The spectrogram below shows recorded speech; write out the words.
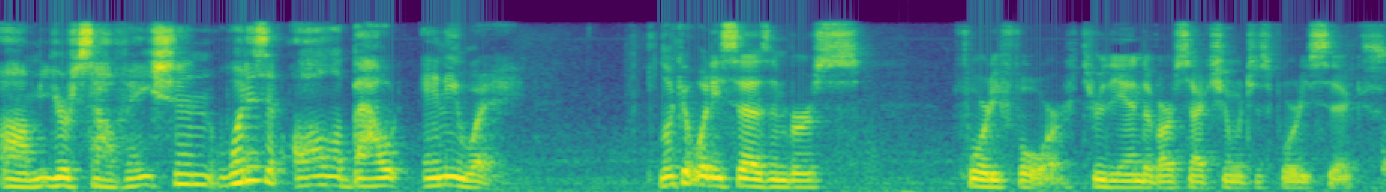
um, your salvation, what is it all about anyway? Look at what he says in verse 44 through the end of our section, which is 46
